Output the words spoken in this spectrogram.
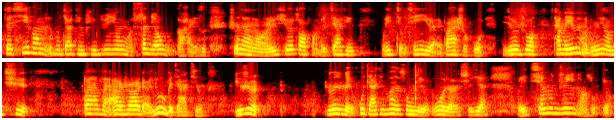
在西方，每户家庭平均拥有三点五个孩子，圣诞老人需要造访的家庭为九千一百八十户，也就是说，他每秒钟要去八百二十二点六个家庭。于是。因为每户家庭派送礼物的时间为千分之一秒左右，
